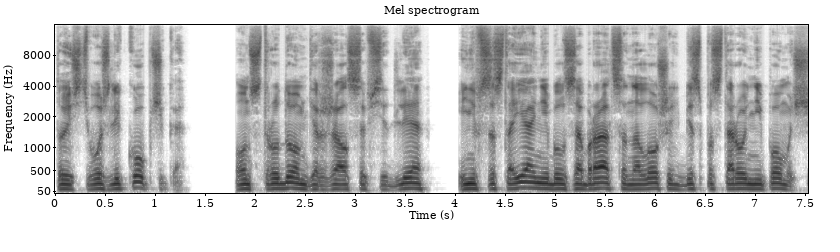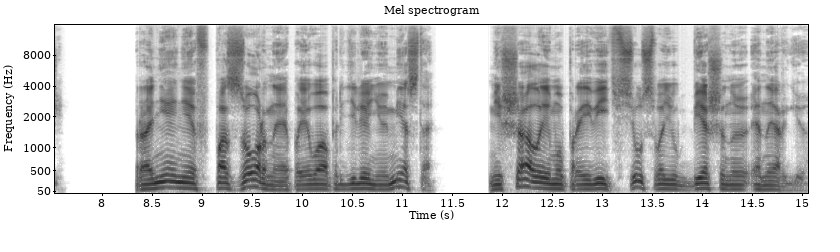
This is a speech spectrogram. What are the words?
то есть возле копчика. Он с трудом держался в седле и не в состоянии был забраться на лошадь без посторонней помощи. Ранение в позорное, по его определению, место мешало ему проявить всю свою бешеную энергию.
